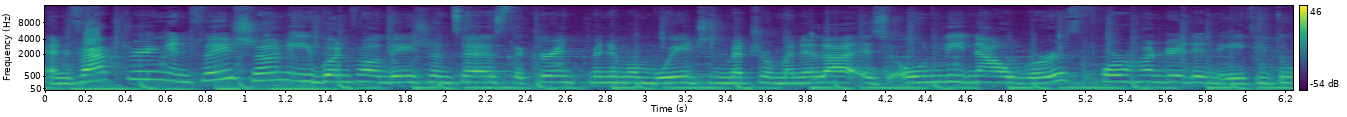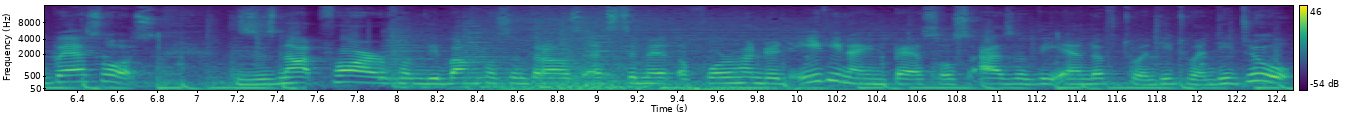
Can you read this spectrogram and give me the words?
And factoring inflation, Ibon Foundation says the current minimum wage in Metro Manila is only now worth 482 pesos. This is not far from the Bangko Sentral's estimate of 489 pesos as of the end of 2022.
